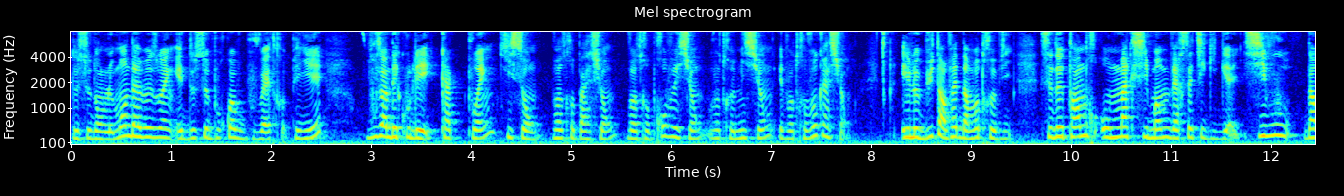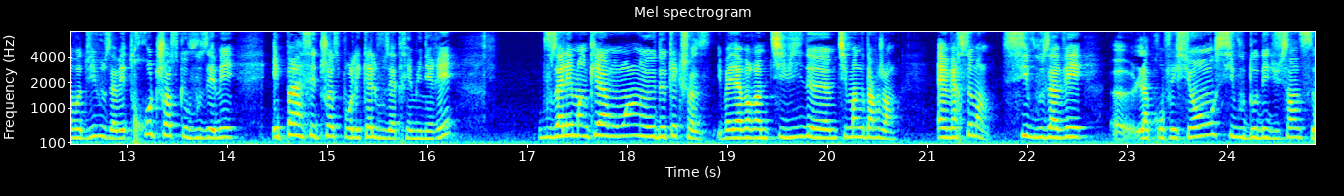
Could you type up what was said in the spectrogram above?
de ce dont le monde a besoin et de ce pourquoi vous pouvez être payé, vous en découlez quatre points qui sont votre passion, votre profession, votre mission et votre vocation. Et le but en fait dans votre vie, c'est de tendre au maximum vers cet ikigai. Si vous, dans votre vie, vous avez trop de choses que vous aimez et pas assez de choses pour lesquelles vous êtes rémunéré, vous allez manquer à un moment euh, de quelque chose. Il va y avoir un petit vide, un petit manque d'argent. Inversement, si vous avez euh, la profession, si vous donnez du sens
